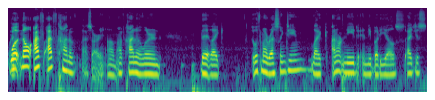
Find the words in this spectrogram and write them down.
Like, well, no, I've I've kind of uh, sorry. Um, I've kind of learned that like with my wrestling team, like I don't need anybody else. I just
